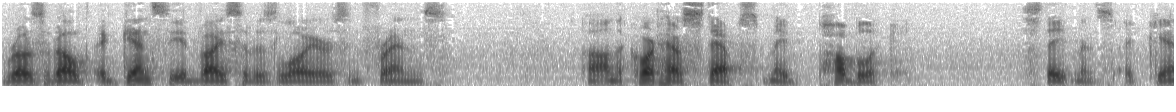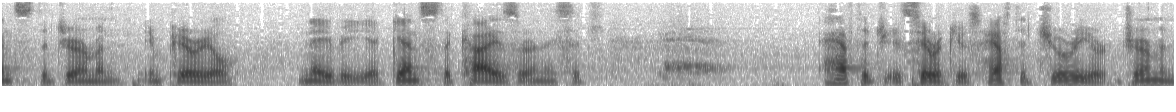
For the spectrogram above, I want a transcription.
Roosevelt, against the advice of his lawyers and friends, uh, on the courthouse steps made public statements against the German Imperial Navy, against the Kaiser, and they said, half the Syracuse, half the jury are German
